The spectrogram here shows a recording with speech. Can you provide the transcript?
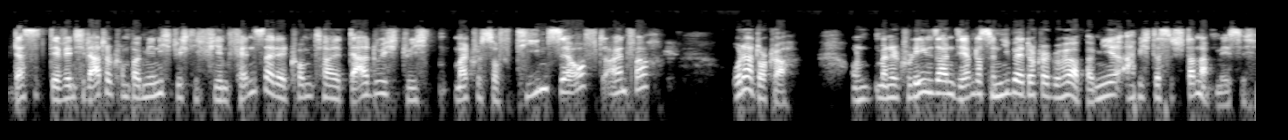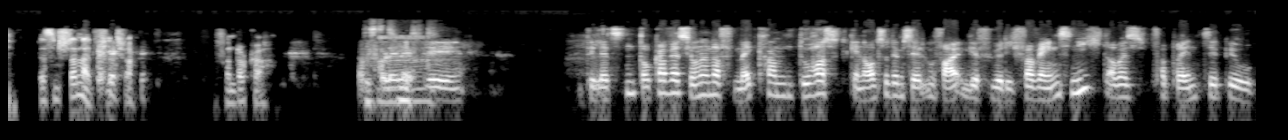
das, der Ventilator kommt bei mir nicht durch die vielen Fenster, der kommt halt dadurch durch Microsoft Teams sehr oft einfach oder Docker. Und meine Kollegen sagen, sie haben das noch nie bei Docker gehört. Bei mir habe ich das standardmäßig. Das ist ein Standardfeature von Docker. Also, die, letzten Docker-Versionen auf Mac haben durchaus genau zu demselben Verhalten geführt. Ich verwende es nicht, aber es verbrennt CPU.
